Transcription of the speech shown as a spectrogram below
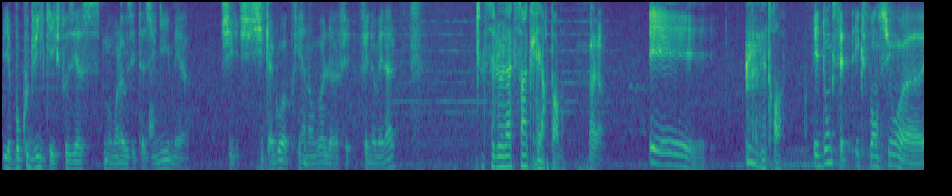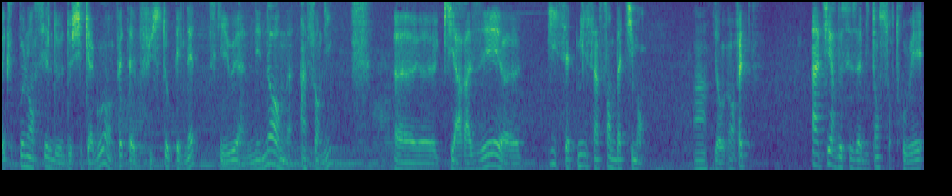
il y a beaucoup de villes qui explosaient à ce moment-là aux États-Unis, mais euh, Chicago a pris un envol phénoménal. C'est le lac Saint-Clair, pardon. Voilà. Et. Détroit. Et donc cette expansion exponentielle de, Chicago, en fait, elle fut stoppée net parce qu'il y a eu un énorme incendie qui a rasé 17 500 bâtiments. Ah. En fait, un tiers de ses habitants se sont retrouvés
